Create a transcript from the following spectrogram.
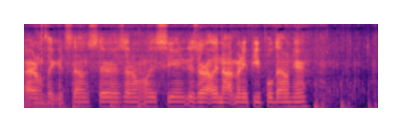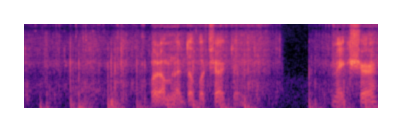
I don't think it's downstairs. I don't really see any. There's really not many people down here. But I'm gonna double check to make sure.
